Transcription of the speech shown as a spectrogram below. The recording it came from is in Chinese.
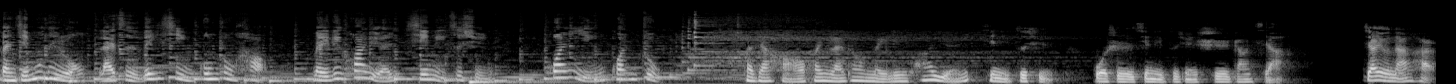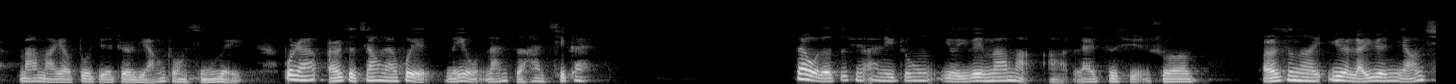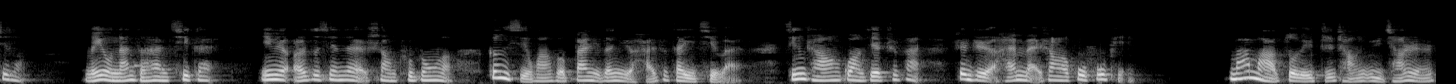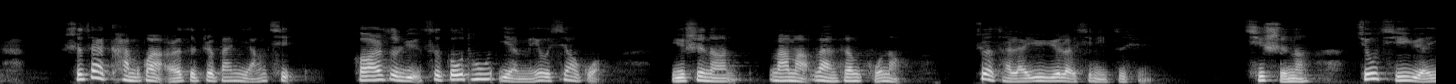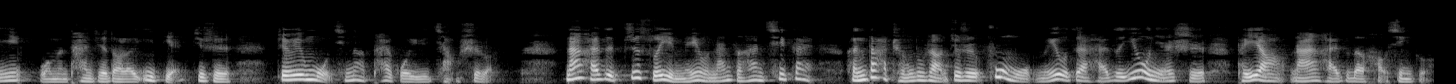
本节目内容来自微信公众号“美丽花园心理咨询”，欢迎关注。大家好，欢迎来到美丽花园心理咨询，我是心理咨询师张霞。家有男孩，妈妈要杜绝这两种行为，不然儿子将来会没有男子汉气概。在我的咨询案例中，有一位妈妈啊来咨询说，儿子呢越来越娘气了。没有男子汉气概，因为儿子现在上初中了，更喜欢和班里的女孩子在一起玩，经常逛街吃饭，甚至还买上了护肤品。妈妈作为职场女强人，实在看不惯儿子这般娘气，和儿子屡次沟通也没有效果，于是呢，妈妈万分苦恼，这才来预约了心理咨询。其实呢。究其原因，我们探究到了一点，就是这位母亲呢太过于强势了。男孩子之所以没有男子汉气概，很大程度上就是父母没有在孩子幼年时培养男孩子的好性格。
